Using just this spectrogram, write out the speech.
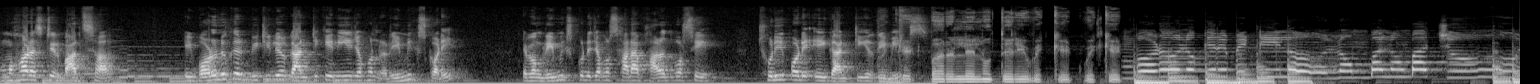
মহারাষ্ট্রের বাদশাহ এই বড়লোকের বিটিলীয় গানটিকে নিয়ে যখন রিমিক্স করে এবং রিমিক্স করে যখন সারা ভারতবর্ষে ছড়িয়ে পড়ে এই গানটির রিমিক্স। বড় লোকের বেটি লো লম্বা লম্বা চুল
